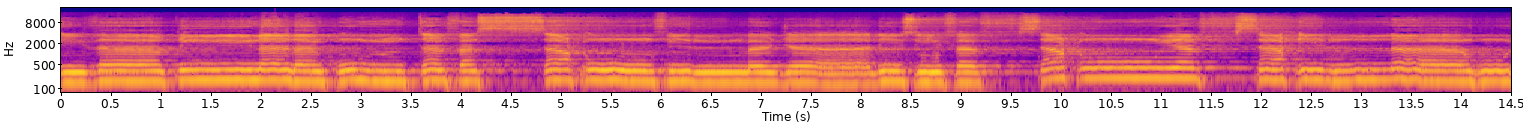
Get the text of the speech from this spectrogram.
إذا قيل لكم تفسحوا في المجالس فافسحوا يفسح الله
